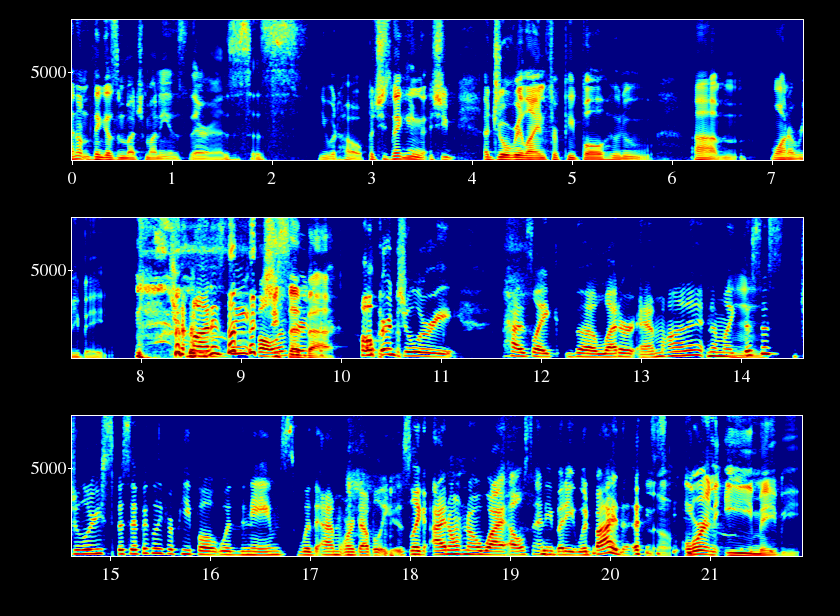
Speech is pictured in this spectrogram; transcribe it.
I don't think as much money as there is as you would hope. But she's making she a jewelry line for people who um want a rebate. Honestly, all she of said her, that. all her jewelry has like the letter M on it. And I'm like, this Mhm. is jewelry specifically for people with names with M or W's. like, I don't know why else anybody would buy this. No. Or an E maybe.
